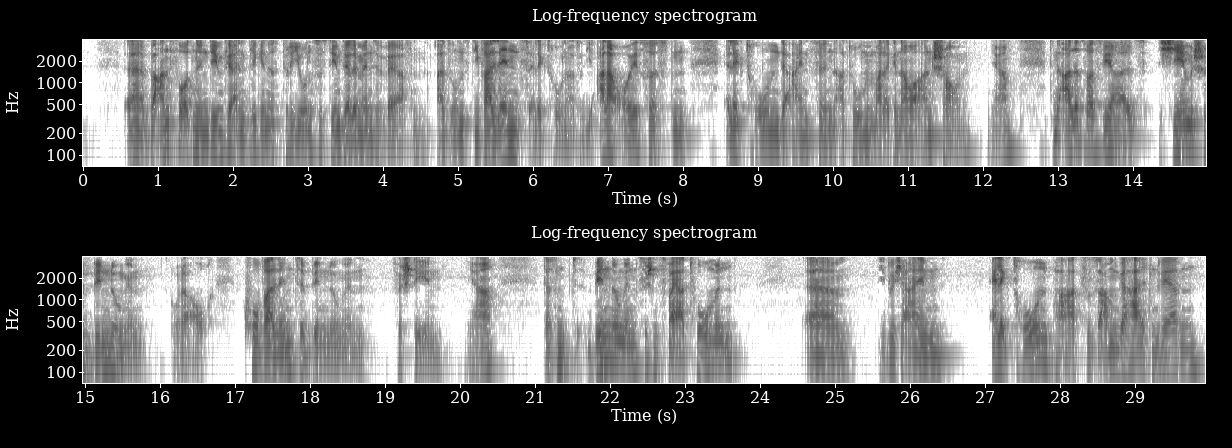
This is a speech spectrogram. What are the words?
äh, beantworten, indem wir einen Blick in das Periodensystem der Elemente werfen, also uns die Valenzelektronen, also die alleräußersten Elektronen der einzelnen Atome mal genauer anschauen. Ja? Denn alles, was wir als chemische Bindungen oder auch kovalente Bindungen verstehen, ja, das sind Bindungen zwischen zwei Atomen, äh, die durch ein Elektronenpaar zusammengehalten werden,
